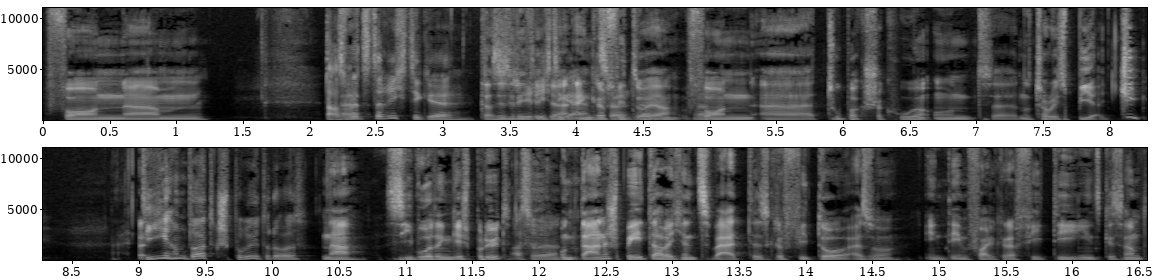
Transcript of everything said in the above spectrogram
von, ähm, Das war jetzt der richtige. das ist richtig, ja, richtige ein Graffito, ja, von äh, Tupac Shakur und äh, Notorious B.I.G. Die haben dort gesprüht, oder was? Na, sie wurden gesprüht. So, ja. Und dann später habe ich ein zweites Graffito, also in dem Fall Graffiti insgesamt,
